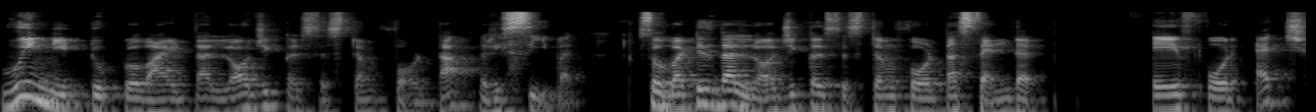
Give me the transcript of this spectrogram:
we need to provide the logical system for the receiver. So what is the logical system for the sender? A4H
